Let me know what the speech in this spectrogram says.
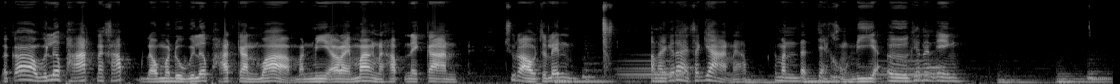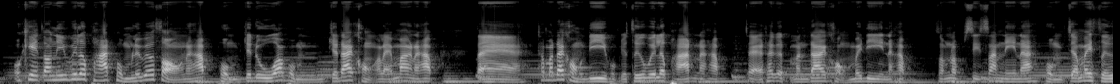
แล้วก็วิลเลอร์พาร์ทนะครับ เรามาดูวิลเลอร์พาร์ทกันว่ามันมีอะไรบ้างนะครับ ในการที่เราจะเล่นอะไรก็ได้สักอย่างนะครับให้มันแจกของดีอะเออแค่นั้นเอง โอเค ตอนนี้วิลพาร์ทผมเลเวล2นะครับ ผมจะดูว่าผมจะได้ของอะไรบ้างนะครับ แต่ถ้ามันได้ของดีผมจะซื้อวิลพาร์ทนะครับ แต่ถ้าเกิดมันได้ของไม่ดีนะครับสำหรับซีซั่นนี้นะ ผมจะไม่ซื้อ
